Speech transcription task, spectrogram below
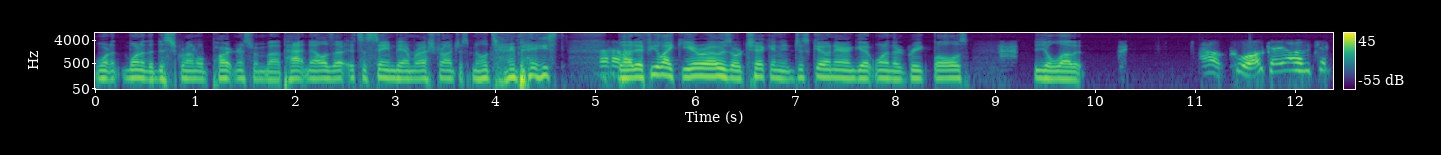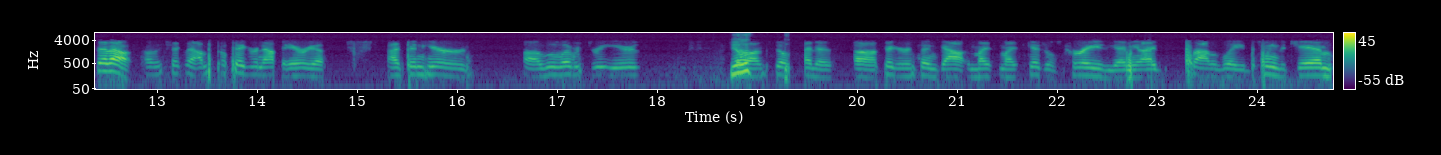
one one of the disgruntled partners from uh, Pat and Ella's. It's the same damn restaurant, just military based. but if you like gyros or chicken, just go in there and get one of their Greek bowls. You'll love it. Oh, cool. Okay, I'll have to check that out. I'll have to check that. out. I'm still figuring out the area. I've been here uh, a little over three years. Yeah, so I'm still kind of uh, figuring things out. And my my schedule's crazy. I mean, I probably between the gym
